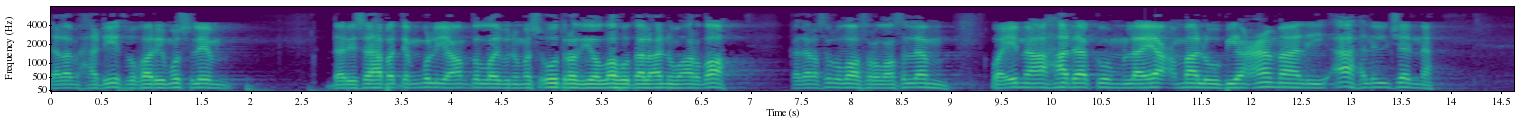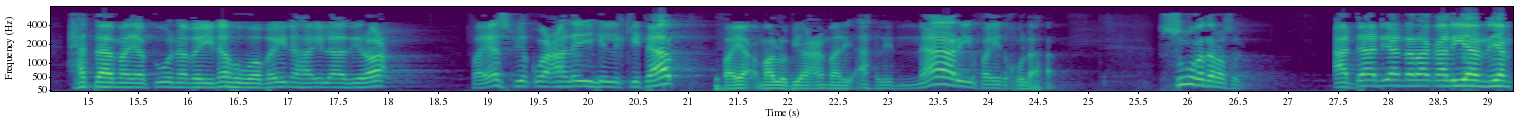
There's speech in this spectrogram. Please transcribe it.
dalam hadis Bukhari Muslim dari sahabat yang mulia Abdullah bin Mas'ud radhiyallahu taala anhu ardah kata Rasulullah sallallahu alaihi wasallam wa inna ahadakum la ya'malu bi amali ahli al-jannah hatta ma yakuna bainahu wa bainaha ila dhira' fayasbiqu alaihi alkitab fayamalu bi amali ahli nari fayadkhulaha. Sungguh kata Rasul ada di antara kalian yang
